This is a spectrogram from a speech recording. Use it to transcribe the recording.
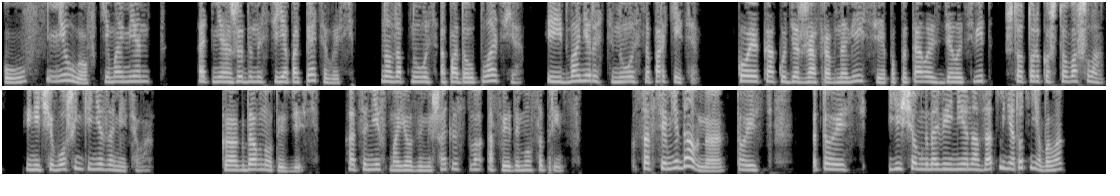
Уф, неловкий момент. От неожиданности я попятилась, но запнулась о подол платья и едва не растянулась на паркете. Кое-как удержав равновесие, попыталась сделать вид, что только что вошла, и ничегошеньки не заметила. «Как давно ты здесь?» Оценив мое замешательство, осведомился принц. «Совсем недавно, то есть... то есть... еще мгновение назад меня тут не было».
